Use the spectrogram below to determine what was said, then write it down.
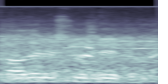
Father is forgiven.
